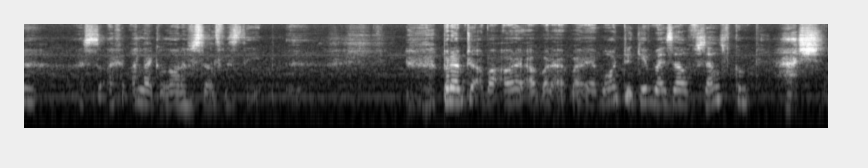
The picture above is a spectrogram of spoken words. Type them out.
uh, I, like a lot of self-esteem. But I'm but I, but I, I want to give myself self-compassion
